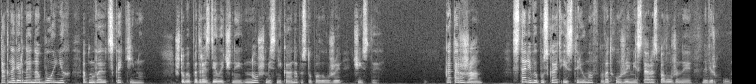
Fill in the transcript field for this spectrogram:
Так, наверное, на бойнях обмывают скотину чтобы под разделочный нож мясника она поступала уже чистая. Каторжан стали выпускать из трюмов в отхожие места, расположенные наверху.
